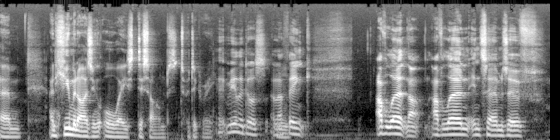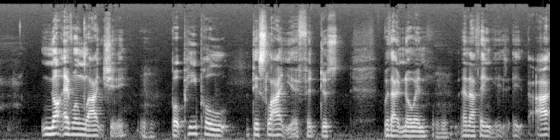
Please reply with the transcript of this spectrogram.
um, and humanizing always disarms to a degree. It really does, and Mm. I think I've learned that. I've learned in terms of not everyone likes you, Mm-hmm. but people dislike you for just without knowing. Mm-hmm. And I think it, it, I,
